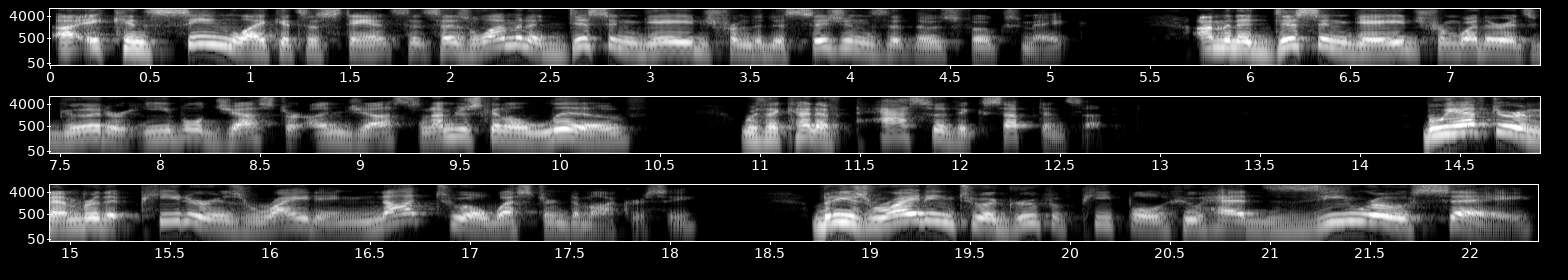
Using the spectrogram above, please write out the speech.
uh, it can seem like it's a stance that says, well, I'm going to disengage from the decisions that those folks make. I'm going to disengage from whether it's good or evil, just or unjust, and I'm just going to live with a kind of passive acceptance of it. But we have to remember that Peter is writing not to a Western democracy, but he's writing to a group of people who had zero say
